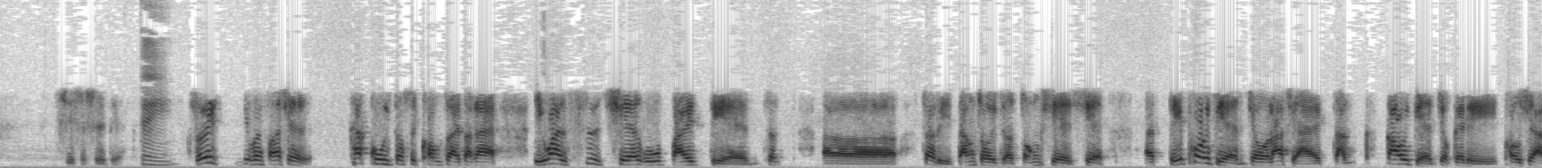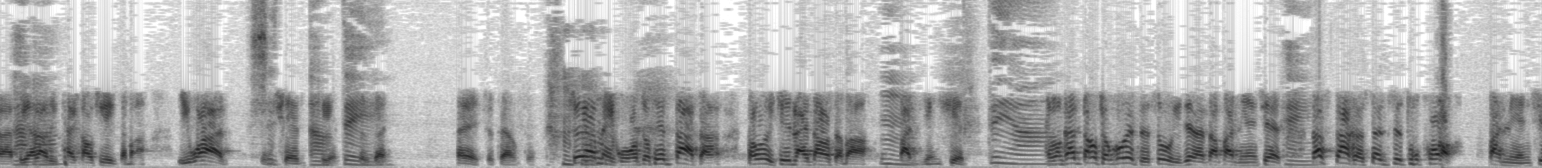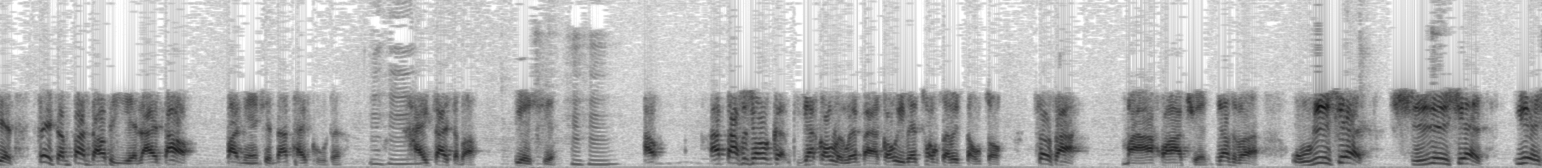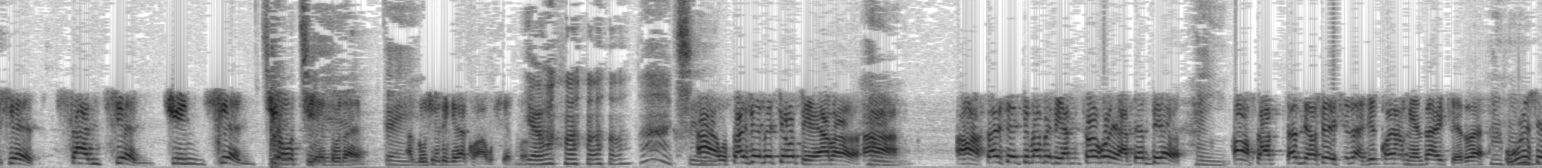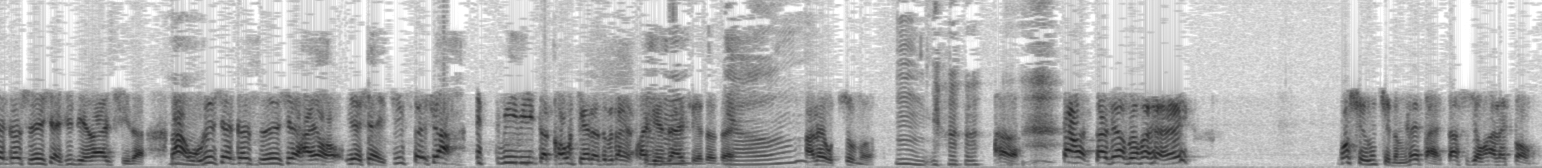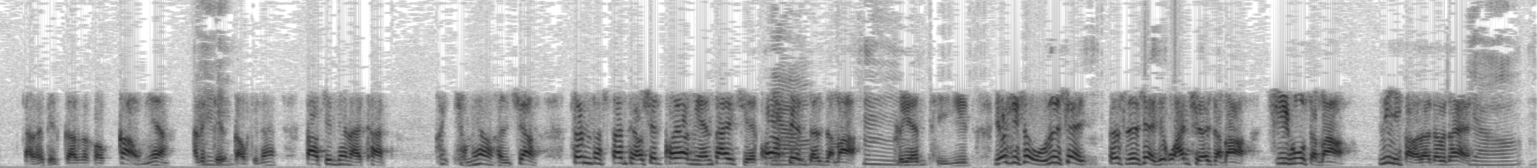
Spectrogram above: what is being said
七十四点。对，所以你会发现，他故意都是空在大概一万四千五百点这呃。这里当做一个中线线，呃跌破一点就拉起来，涨高一点就给你扣下来，不要让你太高兴，什么？一万五千啊点，对。对不对？哎，就这样子。虽然美国昨天大涨，都已经来到什么？嗯。半年线，对呀、我们看道琼工业指数已经来到半年线嗯，那 Stock 甚至突破半年线，费城半导体也来到半年线，那台股的嗯哼，还在什么月线？嗯哼，好，啊，大师兄跟底下讲两礼拜，讲伊要创什么动作？做啥？麻花拳叫什么？五日线、十日线、月线、三线、均线纠结，对不对？对啊，卢兄弟给他夸我行吗？有，是啊，我三线都纠结啊无？啊啊，三线基本被连车会啊，对不对？嗯，啊，三三条线现在已经快要连在一起了，对嗯不对？五日线跟十日线已经连在一起了，那五日线跟十日线还有月线已经剩下一微微的空间了，对不对？快连在一起了，对不对？有，啊，那有准了。嗯，呃，大大家有没有发现？哎、我想一两礼拜，大师兄按来讲，大家点高高高高有影，啊，你搞起来，到今天来看，哎有没有很像？真的三条线快要粘在一起，快要变成什么？嗯连体婴，尤其是五日线跟十日线已经完全什么，几乎什么逆合了，对不对？有，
